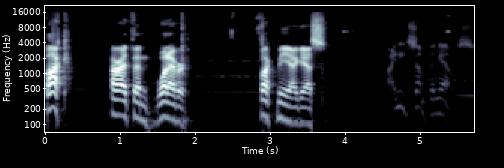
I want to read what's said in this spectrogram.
Fuck! Alright then, whatever. Fuck me, I guess. I need something else.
